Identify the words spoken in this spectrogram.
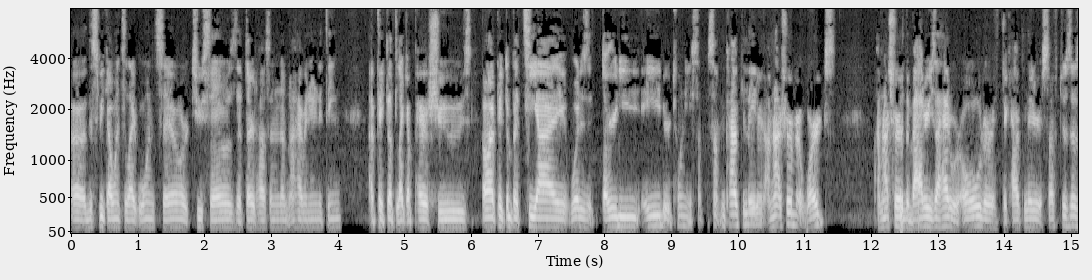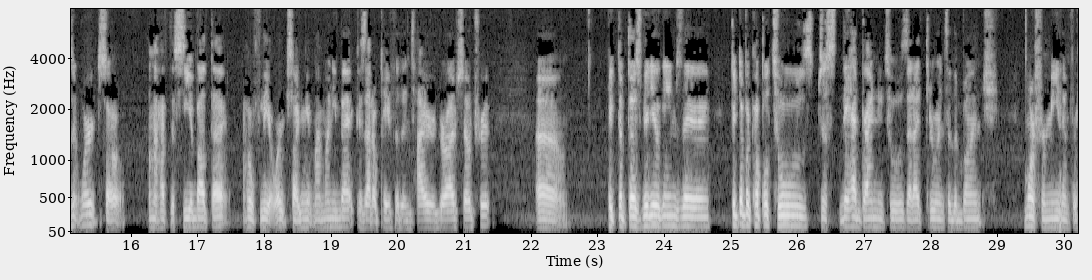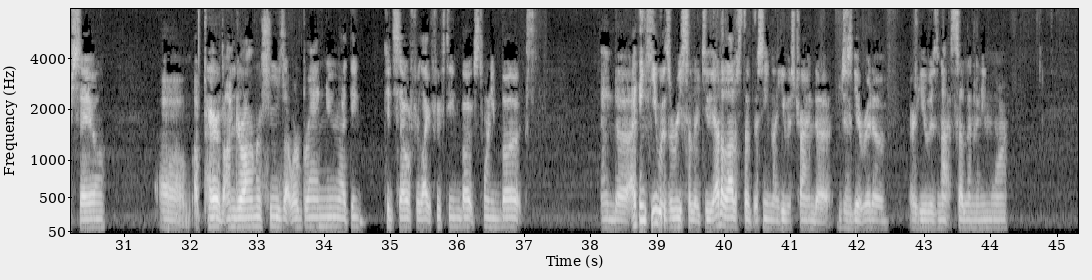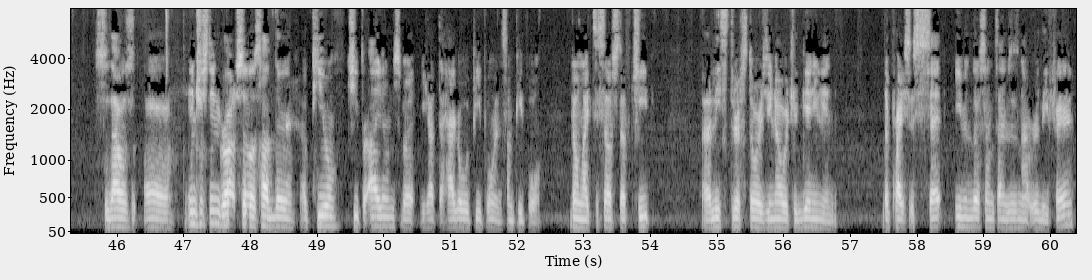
Uh, this week I went to like one sale or two sales. The third house ended up not having anything. I picked up like a pair of shoes. Oh, I picked up a TI. What is it, thirty eight or twenty something calculator? I'm not sure if it works. I'm not sure if the batteries I had were old or if the calculator itself just doesn't work. So I'm gonna have to see about that. Hopefully it works so I can get my money back because that'll pay for the entire garage sale trip. Um, picked up those video games there. Picked up a couple tools. Just they had brand new tools that I threw into the bunch, more for me than for sale. Um, a pair of Under Armour shoes that were brand new. I think could sell for like fifteen bucks, twenty bucks. And uh, I think he was a reseller too. He had a lot of stuff that seemed like he was trying to just get rid of, or he was not selling anymore. So that was uh, interesting. Garage sales have their appeal, cheaper items, but you have to haggle with people, and some people don't like to sell stuff cheap. Uh, at least thrift stores, you know what you're getting, and the price is set, even though sometimes it's not really fair.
